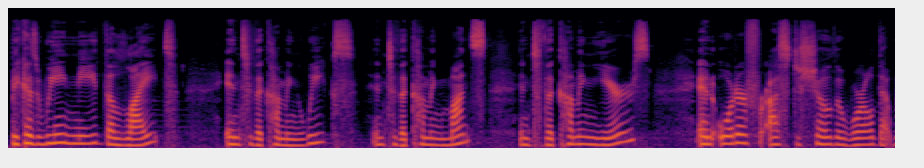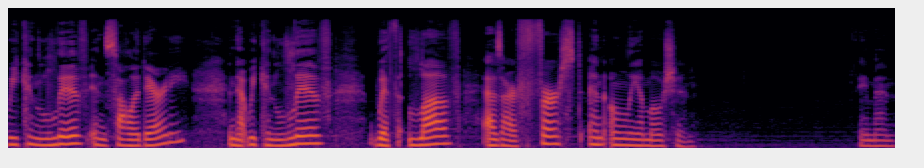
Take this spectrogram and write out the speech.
because we need the light into the coming weeks, into the coming months, into the coming years, in order for us to show the world that we can live in solidarity and that we can live with love as our first and only emotion. Amen.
